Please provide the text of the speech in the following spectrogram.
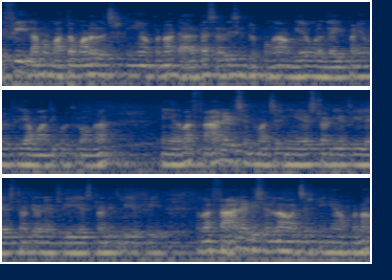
எஃப்இ இல்லாமல் மற்ற மாடல் வச்சுருக்கீங்க அப்படின்னா டேரெக்டாக சர்வீஸ் சென்டர் போங்க. அங்கேயே உங்களை கைட் பண்ணி உங்களுக்கு ஃப்ரீயாக மாற்றி கொடுத்துருவாங்க. நீங்கள் இந்த மாதிரி ஃபேன் எடிஷன் வச்சுருக்கீங்க. S twenty FE S twenty one FE S twenty three FE இந்த மாதிரி ஃபேன் எடிஷன்லாம் வச்சுருக்கீங்க அப்படின்னா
